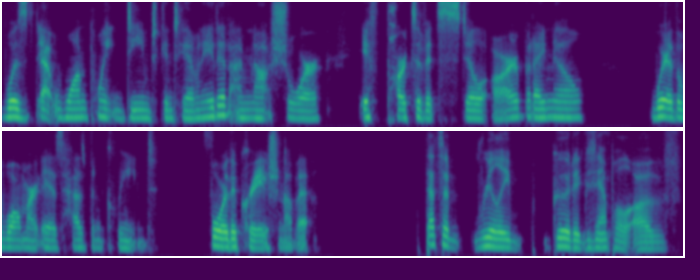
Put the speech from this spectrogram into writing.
was at one point deemed contaminated. I'm not sure if parts of it still are, but I know where the Walmart is has been cleaned for the creation of it. That's a really good example of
